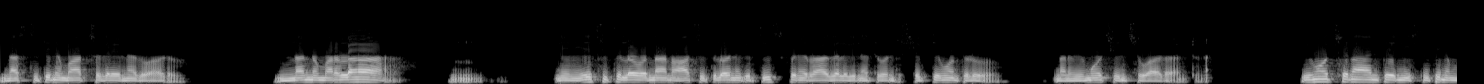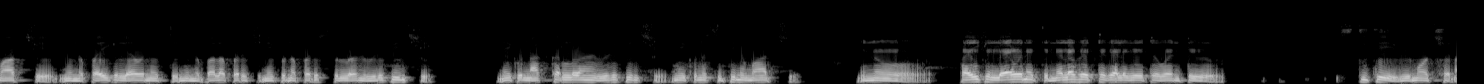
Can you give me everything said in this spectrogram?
నా స్థితిని మార్చగలిగినది వాడు నన్ను మరలా నేను ఏ స్థితిలో ఉన్నానో ఆ స్థితిలోనికి తీసుకొని రాగలిగినటువంటి శక్తివంతుడు నన్ను విమోచించువాడు అంటున్నా. విమోచన అంటే నీ స్థితిని మార్చి నిన్ను పైకి లేవనెత్తి నిన్ను బలపరిచి నీకున్న పరిస్థితుల్లోని విడిపించి నీకున్న అక్కర్లోని విడిపించి నీకున్న స్థితిని మార్చి నిన్ను పైకి లేవనెత్తి నిలబెట్టగలిగేటువంటి స్థితి విమోచన.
